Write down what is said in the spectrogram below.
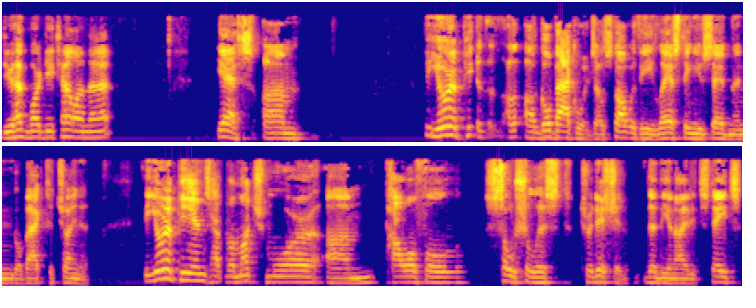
do you have more detail on that? Yes. Um, the Europe, I'll, I'll, go backwards. I'll start with the last thing you said and then go back to China. The Europeans have a much more um, powerful socialist tradition than the United States,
